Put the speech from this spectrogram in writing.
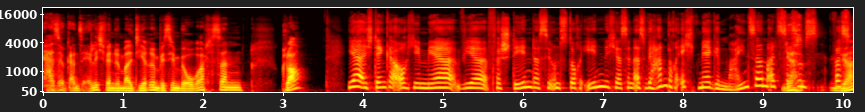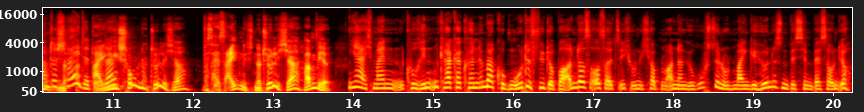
also ganz ehrlich, wenn du mal Tiere ein bisschen beobachtest, dann klar. Ja, ich denke auch, je mehr wir verstehen, dass sie uns doch ähnlicher sind. Also wir haben doch echt mehr gemeinsam, als dass Ja, uns was ja, unterscheidet, na, oder? Eigentlich schon, natürlich, ja. Was heißt eigentlich? Natürlich, ja, haben wir. Ja, ich meine, Korinthenkacker können immer gucken, oh, das sieht aber anders aus als ich und ich habe einen anderen Geruchssinn und mein Gehirn ist ein bisschen besser und ja,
